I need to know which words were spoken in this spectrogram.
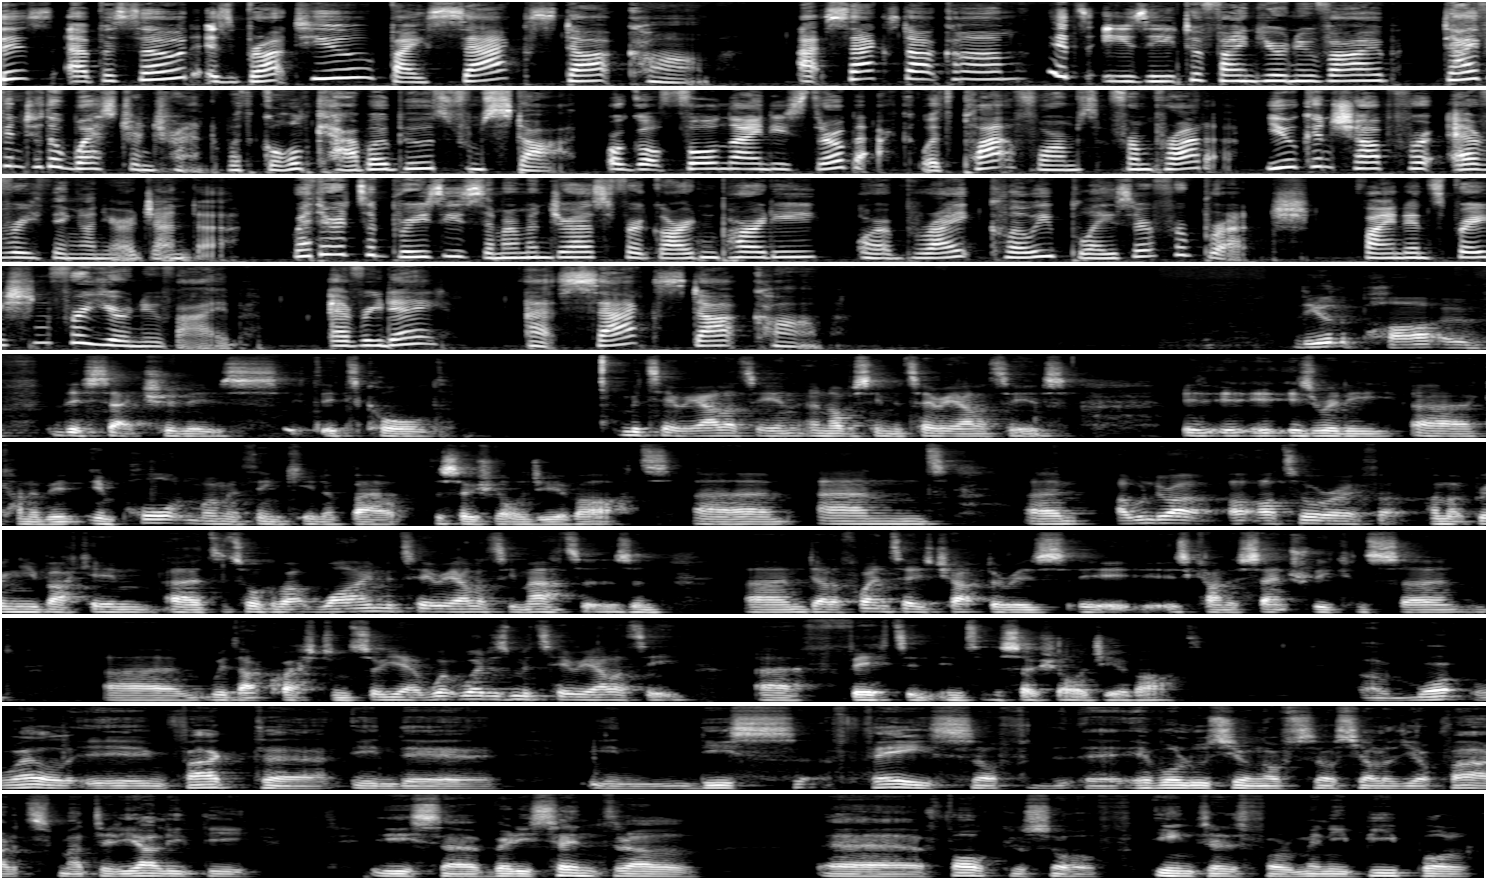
This episode is brought to you by Saks.com. At Saks.com, it's easy to find your new vibe. Dive into the Western trend with gold cowboy boots from Staud, or go full 90s throwback with platforms from Prada. You can shop for everything on your agenda, whether it's a breezy Zimmermann dress for a garden party or a bright Chloe blazer for brunch. Find inspiration for your new vibe every day at Saks.com. The other part of this section is it's called materiality, and, and obviously materiality is is, really uh, kind of important when we're thinking about the sociology of art. Um, and um, I wonder, Arturo, if I, might bring you back in uh, to talk about why materiality matters. And um, De La Fuente's chapter is is kind of centrally concerned um, with that question. So, yeah, where, where does materiality uh, fit in, into the sociology of art? Uh, well, in fact, uh, in the in this phase of the evolution of sociology of arts, materiality is a very central uh, focus of interest for many people.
